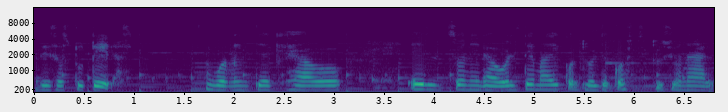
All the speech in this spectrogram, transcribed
de, esas tutelas. Igualmente ha quedado el sonerado el tema de control de constitucional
